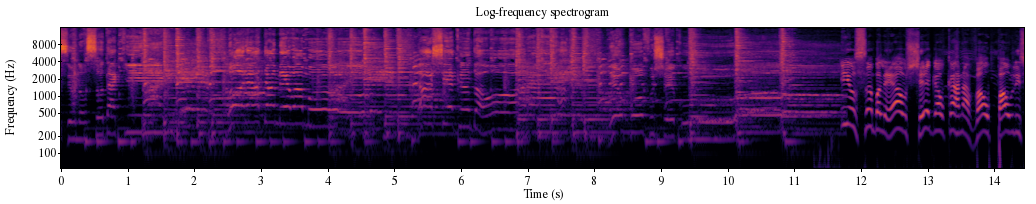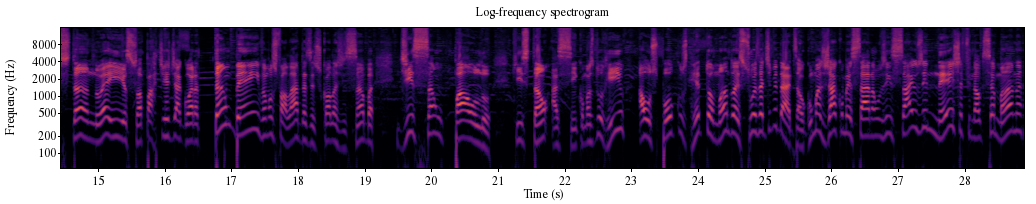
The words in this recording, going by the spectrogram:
se eu não sou daqui. Morada, meu amor, tá chegando a hora, meu povo chegou. E o Samba Leal chega ao Carnaval Paulistano. É isso. A partir de agora, também vamos falar das escolas de samba de São Paulo, que estão, assim como as do Rio, aos poucos retomando as suas atividades. Algumas já começaram os ensaios e neste final de semana,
